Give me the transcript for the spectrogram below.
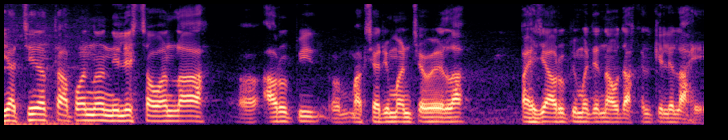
याची आता आपण निलेश चव्हाणला आरोपी मागच्या रिमांडच्या वेळेला पाहिजे आरोपीमध्ये नाव दाखल केलेलं आहे.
